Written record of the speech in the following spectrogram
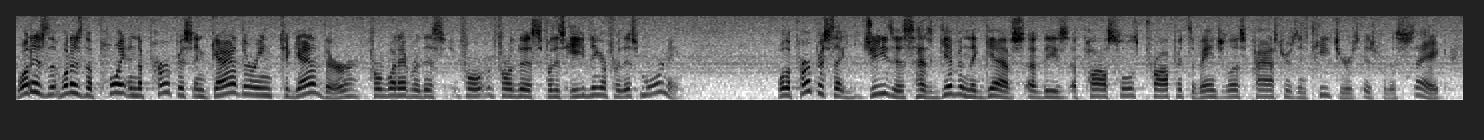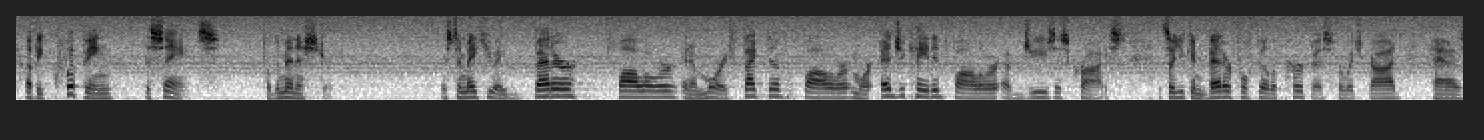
What is the, what is the point and the purpose in gathering together for whatever this for, for this for this evening or for this morning? Well, the purpose that Jesus has given the gifts of these apostles, prophets, evangelists, pastors, and teachers is for the sake of equipping the saints for the ministry. Is to make you a better follower and a more effective follower, a more educated follower of Jesus Christ. So you can better fulfill the purpose for which God has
